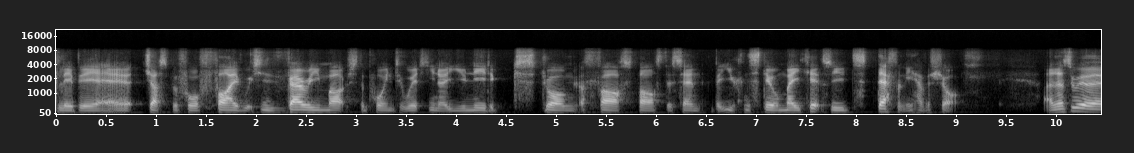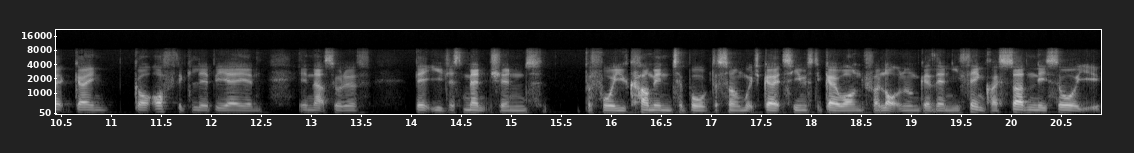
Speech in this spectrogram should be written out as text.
Galibier just before five, which is very much the point at which you know you need a strong, a fast, fast descent, but you can still make it. So you definitely have a shot. And as we were going, got off the Galibier and in that sort of bit you just mentioned before you come into Bourg d'Oisans, which go, it seems to go on for a lot longer than you think, I suddenly saw you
